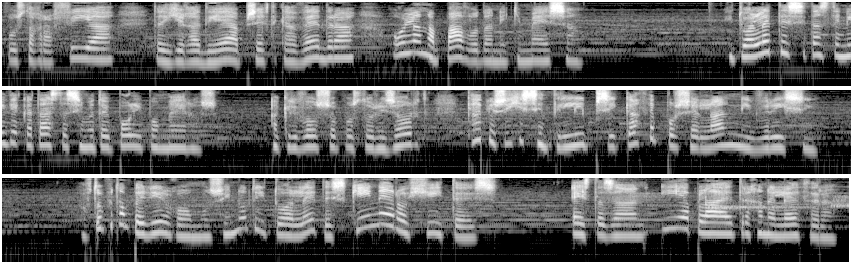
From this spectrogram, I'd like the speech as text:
όπως τα γραφεία, τα γιγαντιαία ψεύτικα δέντρα, όλα να πάβονταν εκεί μέσα. Οι τουαλέτες ήταν στην ίδια κατάσταση με το υπόλοιπο μέρος. Ακριβώς όπως το resort, κάποιος είχε συνθλίψει κάθε πορσελάνη βρύση. Αυτό που ήταν περίεργο όμως είναι ότι οι τουαλέτες και οι νεροχύτες έσταζαν ή απλά έτρεχαν ελεύθερα.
